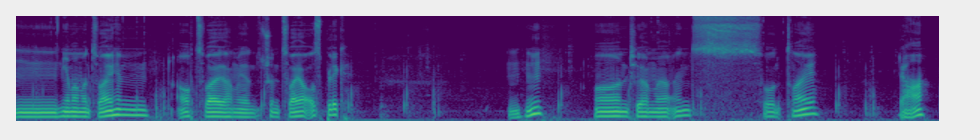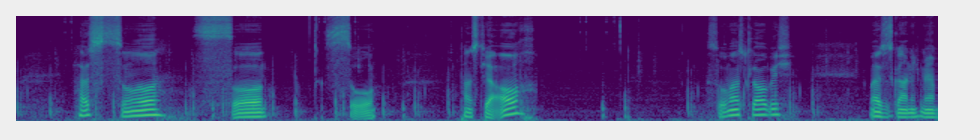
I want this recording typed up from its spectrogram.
Hm, hier machen wir zwei hin. Auch zwei, da haben wir schon Zweier Ausblick. Mhm. Und hier haben wir eins, zwei, drei. Ja. Passt so. So. So. Passt hier auch. So was, glaube ich. Weiß es gar nicht mehr.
